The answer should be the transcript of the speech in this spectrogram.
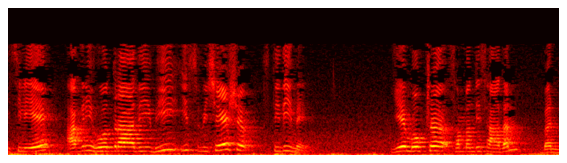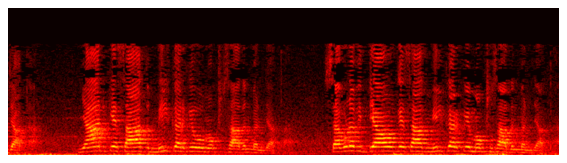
इसलिए अग्निहोत्रादि भी इस विशेष स्थिति में ये मोक्ष संबंधी साधन बन जाता है। ज्ञान के साथ मिलकर के वो मोक्ष साधन बन जाता है। सगुण विद्याओं के साथ मिलकर के मोक्ष साधन बन जाता है।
